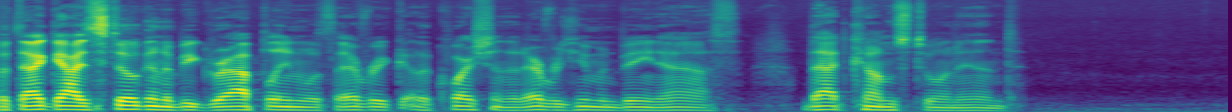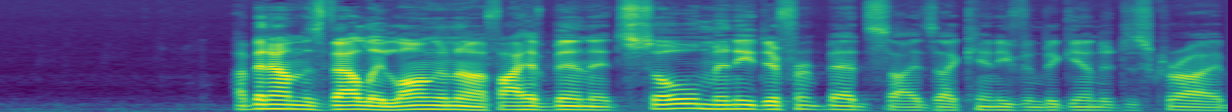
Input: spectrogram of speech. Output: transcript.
But that guy's still going to be grappling with every a question that every human being asks. That comes to an end. I've been out in this valley long enough. I have been at so many different bedsides I can't even begin to describe.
